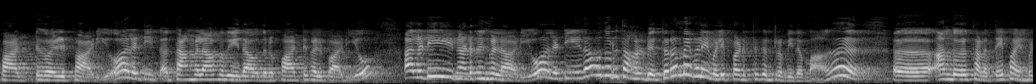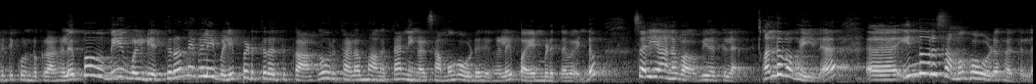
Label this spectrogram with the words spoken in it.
பாட்டுகள் பாடியோ அல்லாட்டி தாங்களாகவே ஏதாவது ஒரு பாட்டுகள் பாடியோ அல்லாட்டி நடனங்கள் ஆடியோ அல்லாட்டி ஏதாவது ஒரு தங்களுடைய திறமைகளை வெளிப்படுத்துகின்ற விதமாக அந்த ஒரு தளத்தை பயன்படுத்தி கொண்டிருக்கிறார்கள் எப்பவுமே உங்களுடைய திறமைகளை வெளிப்படுத்துறதுக்காக ஒரு தளமாகத்தான் நீங்கள் சமூக ஊடகங்களை பயன்படுத்த வேண்டும். சரியான வ- அந்த வகையில் இந்த ஒரு சமூக ஊடகத்தில்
